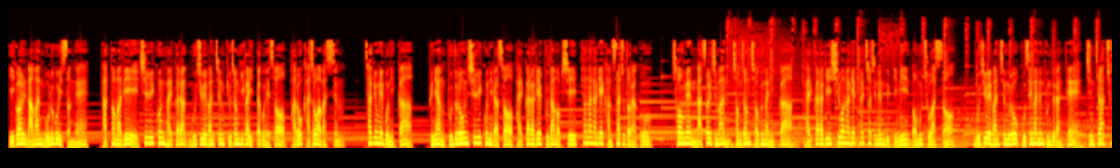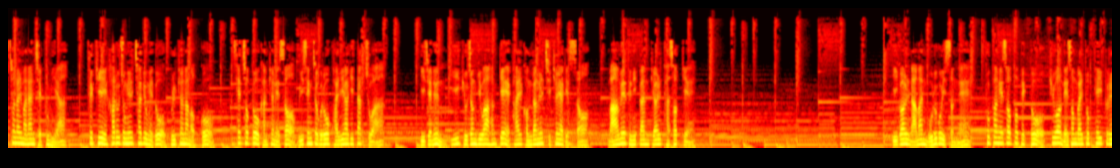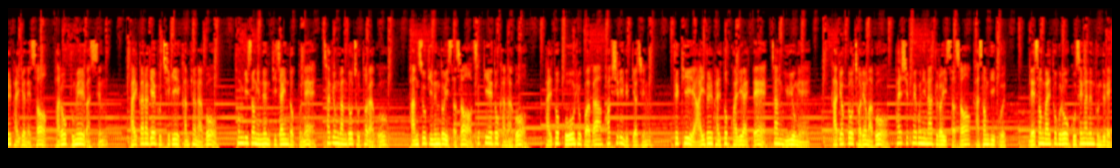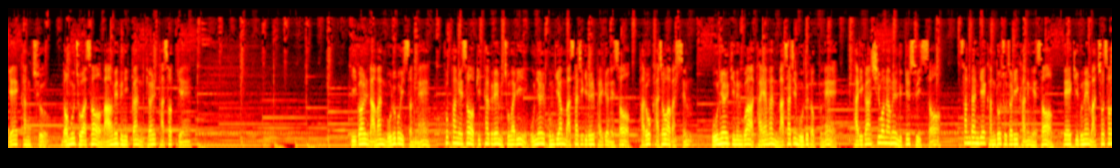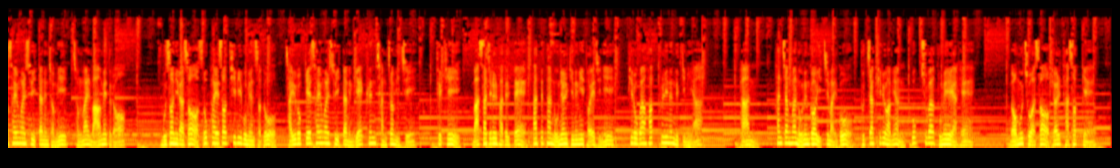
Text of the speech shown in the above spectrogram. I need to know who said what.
Speaker 1: 이걸 나만 모르고 있었네. 닥터마디 실리콘 발가락 무지외반증 교정기가 있다고 해서 바로 가져와 봤음. 착용해보니까 그냥 부드러운 실리콘이라서 발가락에 부담 없이 편안하게 감싸주더라고. 처음엔 낯설지만 점점 적응하니까 발가락이 시원하게 펼쳐지는 느낌이 너무 좋았어. 무지외반증으로 고생하는 분들한테 진짜 추천할 만한 제품이야. 특히 하루 종일 착용해도 불편함 없고 세척도 간편해서 위생적으로 관리하기 딱 좋아. 이제는 이 교정기와 함께 발 건강을 지켜야겠어. 마음에 드니깐 별 5개. 이걸 나만 모르고 있었네. 쿠팡에서 퍼펙토 퓨어 내성 발톱 테이프를 발견해서 바로 구매해봤음. 발가락에 붙이기 간편하고 통기성 있는 디자인 덕분에 착용감도 좋더라고. 방수 기능도 있어서 습기에도 강하고 발톱 보호 효과가 확실히 느껴짐. 특히 아이들 발톱 관리할 때 짱 유용해. 가격도 저렴하고 80회분이나 들어있어서 가성비 굿. 내성 발톱으로 고생하는 분들에게 강추. 너무 좋아서 마음에 드니깐 별 5개. 이걸 나만 모르고 있었네. 쿠팡에서 비타그램 종아리 온열 공기압 마사지기를 발견해서 바로 가져와 봤음. 온열 기능과 다양한 마사지 모드 덕분에 다리가 시원함을 느낄 수 있어 3단계 강도 조절이 가능해서 내 기분에 맞춰서 사용할 수 있다는 점이 정말 마음에 들어. 무선이라서 소파에서 TV 보면서도 자유롭게 사용할 수 있다는 게 큰 장점이지. 특히 마사지를 받을 때 따뜻한 온열 기능이 더해지니 피로가 확 풀리는 느낌이야. 단, 한 장만 오는 거 잊지 말고 붙잡 필요하면 꼭 추가 구매해야 해. 너무 좋아서 별 5개.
